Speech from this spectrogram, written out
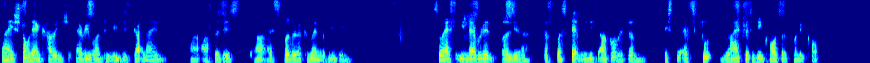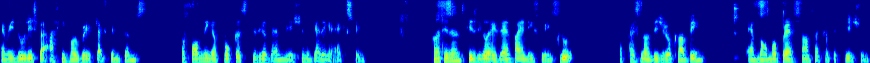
So I strongly encourage everyone to read this guideline uh, after this uh, as further recommended reading. So as elaborated earlier, the first step in this algorithm is to exclude life-threatening causes of chronic cough. And we do this by asking for red flag symptoms, performing a focused physical examination and getting an x-ray. Pertinent physical exam findings will include the presence of digital clubbing, abnormal breath sounds like crepitations.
